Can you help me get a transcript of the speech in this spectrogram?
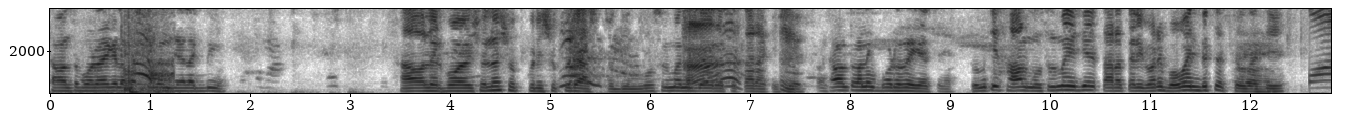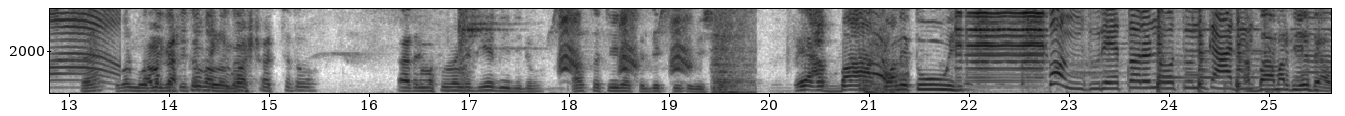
চাউল তো বড় হয়ে গেল মুসলমান দেয়া লাগবি। সাওয়ালের বয়স হলো শুক্রি শুক্রি আসতো দিন। মুসলমান তারা কিসের? চাউল তো অনেক বড় হয়ে গেছে। তুমি কি সাওয়াল মুসলমান দিয়ে তাড়াতাড়ি ঘরে বউ আনতে চাচ্ছ নাকি? হ্যাঁ? তোমার আমার মতির কাছে কাছে তো তো ভালো কষ্ট হচ্ছে তো। তাড়াতাড়ি মুসলমানকে দিয়ে দিয়ে দিত। আচ্ছা ঠিক আছে দেখতেছি বিষয় এ আব্বা কনে তুই বন্ধুরে তোর নতুন গাড়ি আব্বা আমার বিয়ে দাও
